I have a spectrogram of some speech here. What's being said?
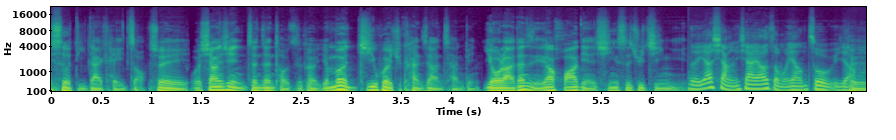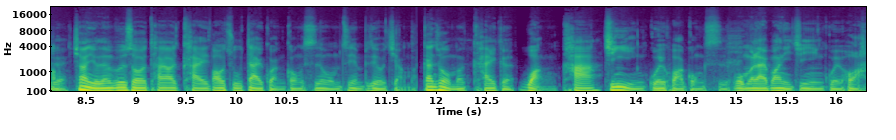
色地带可以走，所以我相信真正投资客有没有机会去看这样的产品？有啦，但是你要花点心思去经营。对，要想一下要怎么样做比较好。对对对，像有人不是说他要开包租代管公司，我们之前不是有讲吗？干脆我们开个网咖经营规划公司，我们来帮你经营规划。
